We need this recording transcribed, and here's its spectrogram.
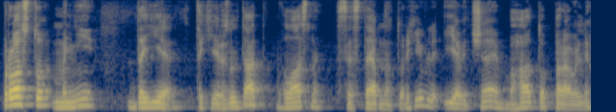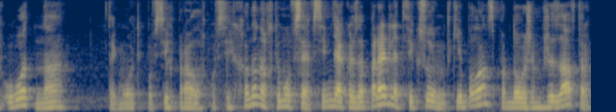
Просто мені дає такий результат, власне, системна торгівля, і я відчиняю багато правильних угод на. Так мовити, по всіх правилах, по всіх канонах. Тому все. Всім дякую за перегляд. Фіксуємо такий баланс, продовжимо вже завтра.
